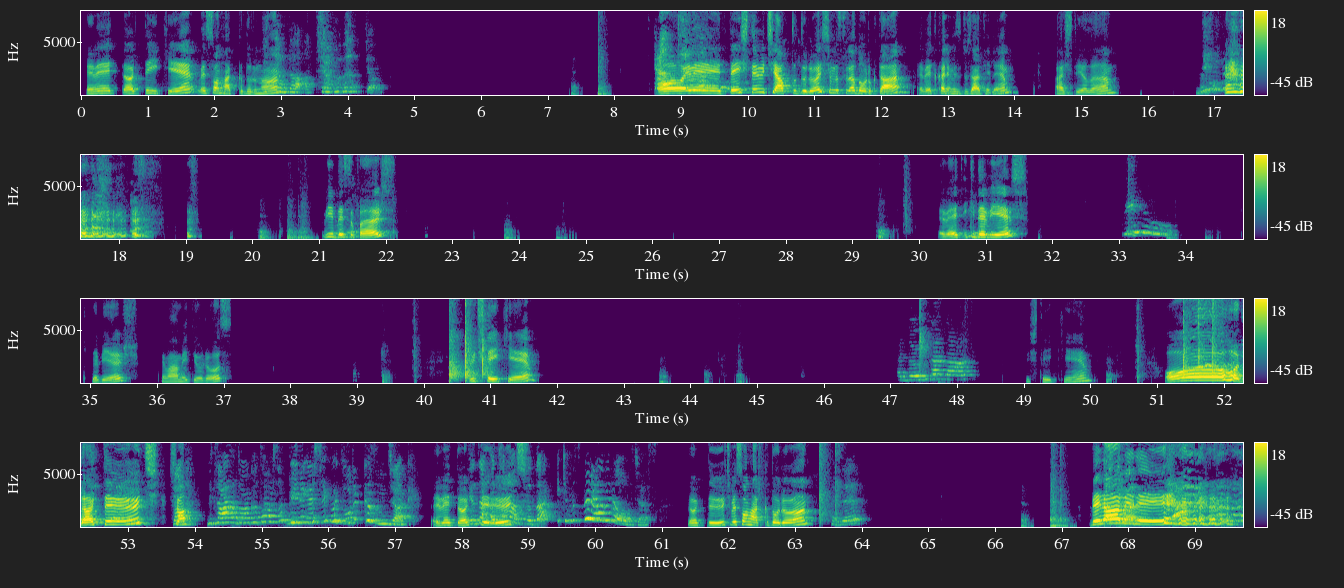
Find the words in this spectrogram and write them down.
Evet, dörtte iki ve son hakkı Duru'nun. Oo evet, beşte üç yaptı Duru. Şimdi sıra Doruk'ta. Evet, kalemizi düzeltelim. Başlayalım. Bir de sıfır. Evet, iki de bir. İki de bir. Devam ediyoruz. Üçte iki. Üçte iki. Oo, dörtte üç. Şu an, Bir tane doğru atarsa beni geçecek ve Doruk kazanacak. evet Ya da dörtte üç. da ikimiz beraber olacağız. Dörtte üç ve son hakkı Doruk'un. Hadi. Berabere.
